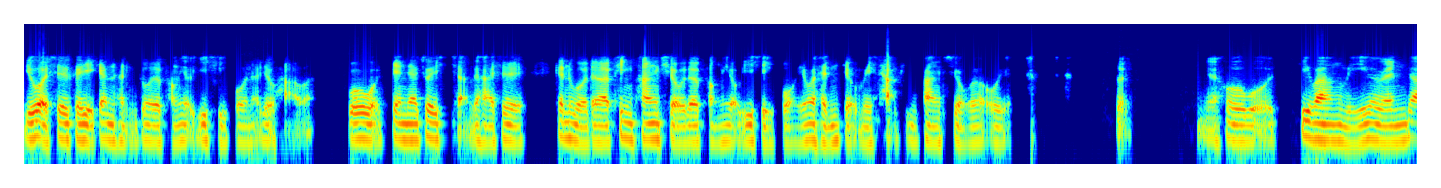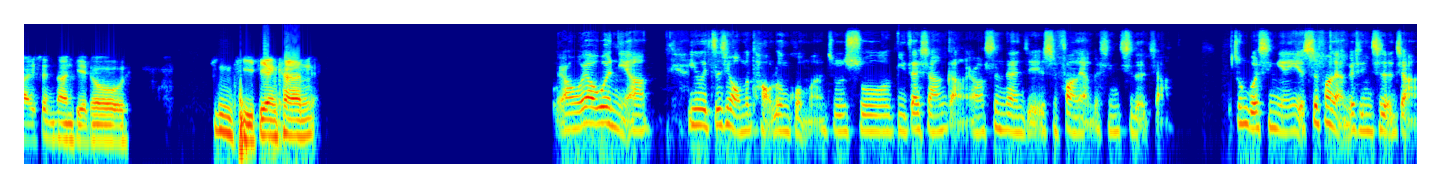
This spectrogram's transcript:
如果是可以跟很多的朋友一起过，那就好了。不过我现在最想的还是跟我的乒乓球的朋友一起过，因为很久没打乒乓球了。我也对，然后我希望每一个人在圣诞节都身体健康。然后我要问你啊，因为之前我们讨论过嘛，就是说你在香港，然后圣诞节也是放两个星期的假，中国新年也是放两个星期的假。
